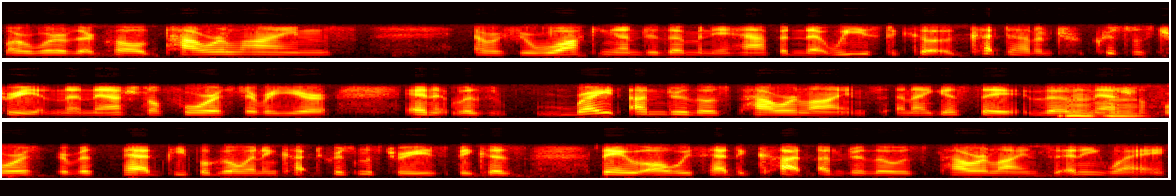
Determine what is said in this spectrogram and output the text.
or whatever they're called power lines or if you're walking under them and you happen to we used to co- cut down a tr- Christmas tree in the national forest every year and it was right under those power lines and I guess they the Mhm. National Forest Service had people go in and cut Christmas trees because they always had to cut under those power lines anyway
